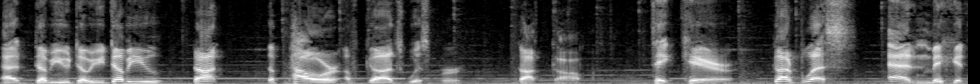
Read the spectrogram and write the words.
at www.thepowerofgodswhisper.com. Take care God bless and make it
